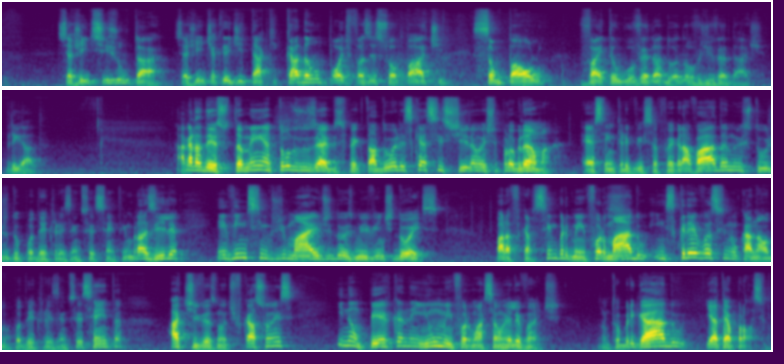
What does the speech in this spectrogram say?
se a gente se juntar, se a gente acreditar que cada um pode fazer sua parte, São Paulo vai ter um governador novo de verdade. Obrigado. Agradeço também a todos os web espectadores que assistiram este programa. Esta entrevista foi gravada no estúdio do Poder 360 em Brasília, em 25 de maio de 2022. Para ficar sempre bem informado, inscreva-se no canal do Poder 360, ative as notificações e não perca nenhuma informação relevante. Muito obrigado e até a próxima.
